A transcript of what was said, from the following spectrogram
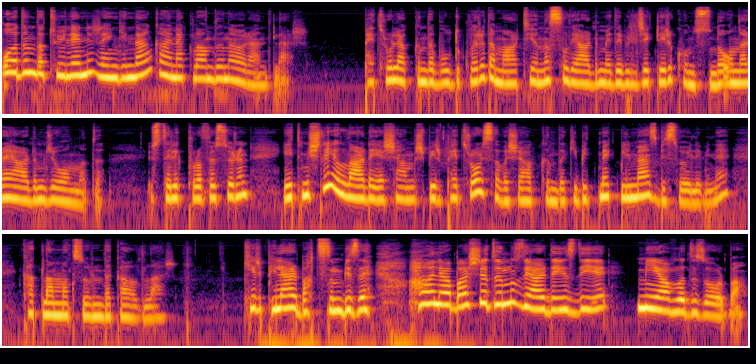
bu adın da tüylerinin renginden kaynaklandığını öğrendiler. Petrol hakkında buldukları da martıya nasıl yardım edebilecekleri konusunda onlara yardımcı olmadı. Üstelik profesörün 70'li yıllarda yaşanmış bir petrol savaşı hakkındaki bitmek bilmez bir söylemine katlanmak zorunda kaldılar. Kirpiler batsın bize, hala başladığımız yerdeyiz diye miyavladı zorba.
